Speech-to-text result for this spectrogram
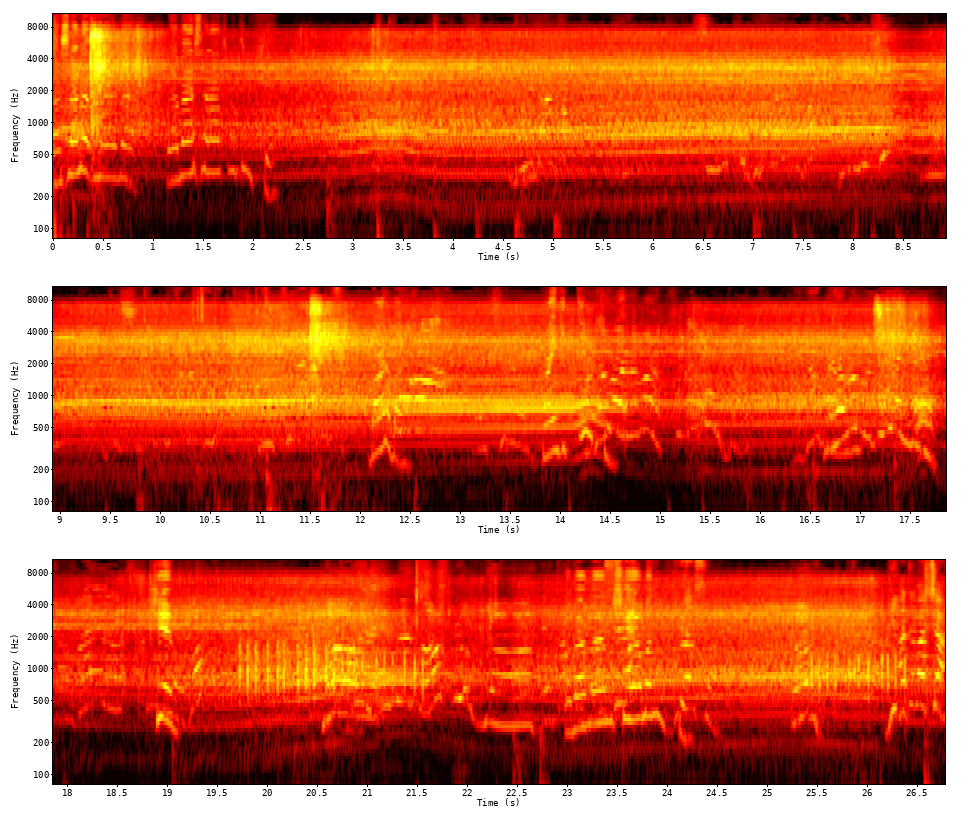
Ben sana ben, ben, ben, sana atmadım ki. Bay bay. Ben gittim ki. Kim? Ya Eymen ne yapıyorsun ya? Ya ben, ben bir şey yapmadım ki. Hadi başla.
